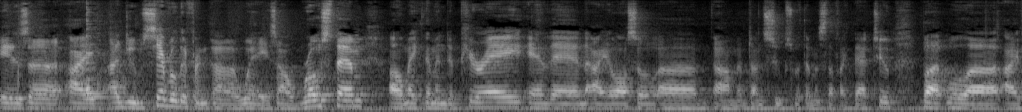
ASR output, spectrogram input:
is uh, I, I do several different uh, ways. I'll roast them, I'll make them into puree, and then I also uh, um, have done soups with them and stuff like that too. But we'll uh, I,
